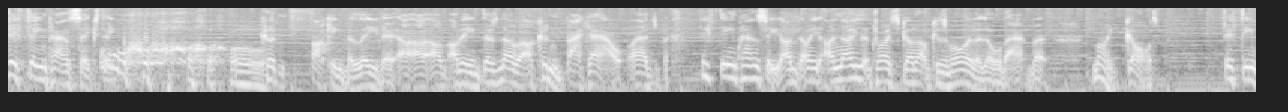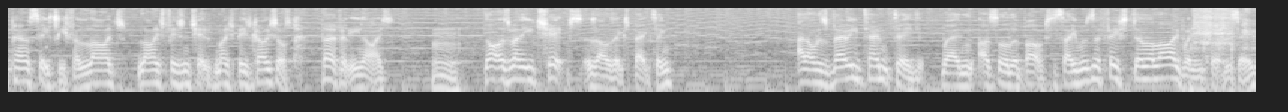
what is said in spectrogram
Fifteen pound sixty. Couldn't fucking believe it. I, I, I mean, there's no. Way I couldn't back out. I had to, fifteen pounds. I, I mean, I know that price has gone up because of oil and all that, but my god, fifteen pounds sixty for large, large fish and chips, most peas and curry sauce. Perfectly nice. Not as many chips as I was expecting. And I was very tempted when I saw the box to say, "Was the fish still alive when you put this in?"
